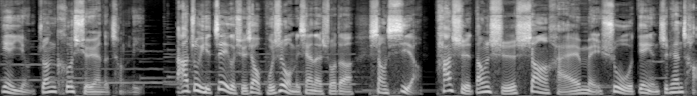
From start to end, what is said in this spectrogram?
电影专科学院的成立。大家注意，这个学校不是我们现在说的上戏啊，它是当时上海美术电影制片厂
